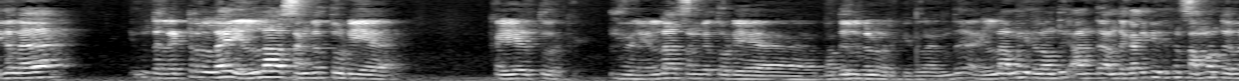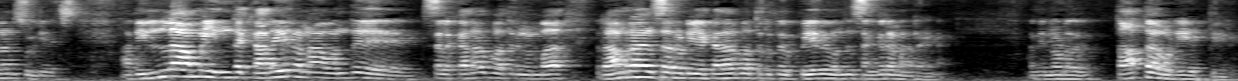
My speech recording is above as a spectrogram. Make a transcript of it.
இதில் இந்த லெட்டரில் எல்லா சங்கத்துடைய கையெழுத்தும் இருக்குது இதில் எல்லா சங்கத்துடைய பதில்களும் இருக்கு. இதில் வந்து எல்லாமே இதில் வந்து அந்த அந்த கதைக்கு இதுக்கு சம்மந்தம் இல்லைன்னு சொல்லியாச்சு. அது இல்லாமல் இந்த கதையில நான் வந்து சில கதாபாத்திரங்கள் ராமராஜன் சாருடைய கதாபாத்திரத்துக்கு பேர் வந்து சங்கரநாராயணன். அது என்னோட தாத்தாவுடைய பேர்.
